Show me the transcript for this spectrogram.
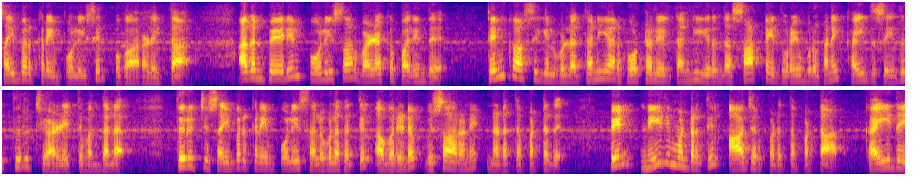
சைபர் கிரைம் போலீசில் புகார் அளித்தார். அதன் பேரில் போலீசார் வழக்கு பதிந்து தென்காசியில் உள்ள தனியார் ஹோட்டலில் தங்கியிருந்த சாட்டை துரைமுருகனை கைது செய்து திருச்சி அழைத்து வந்தனர். திருச்சி சைபர் கிரைம் போலீஸ் அலுவலகத்தில் அவரிடம் விசாரணை நடத்தப்பட்டது. பின் நீதிமன்றத்தில் ஆஜர்படுத்தப்பட்டார். கைதை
